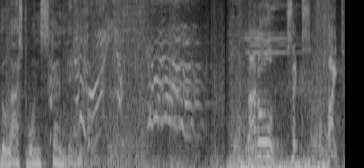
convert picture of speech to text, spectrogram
to the last one standing. Battle 6. Fight!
